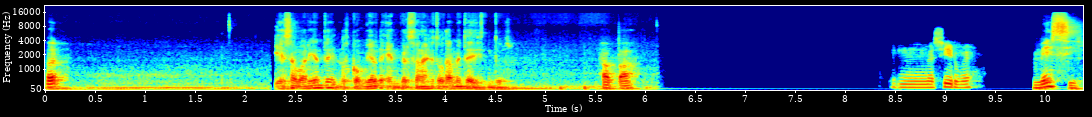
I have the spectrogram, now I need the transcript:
Ah, Y esa variante los convierte en personajes totalmente distintos. apa. Mm, Me sirve. Messi.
